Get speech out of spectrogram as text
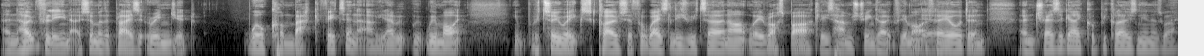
and hopefully, you know, some of the players that are injured will come back fitter now. You know, we, we might we're two weeks closer for Wesley's return, aren't we? Ross Barkley's hamstring hopefully might have healed, and and Trezeguet could be closing in as well.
